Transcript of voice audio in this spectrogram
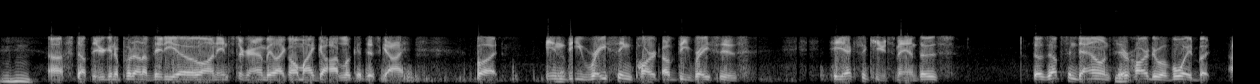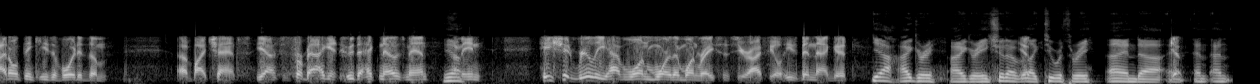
Mm-hmm. uh, stuff that you're going to put on a video on Instagram and be like, oh my God, look at this guy. But in the racing part of the races, he executes, man. Those those ups and downs, they're hard to avoid, but I don't think he's avoided them uh, by chance. Yeah, for Baggett, who the heck knows, man? Yeah. I mean, he should really have won more than one race this year. I feel he's been that good. Yeah, I agree. I agree. He should have like two or three, and uh, and, and and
